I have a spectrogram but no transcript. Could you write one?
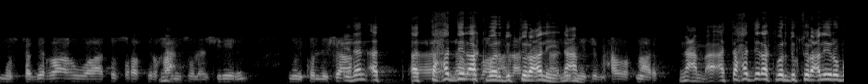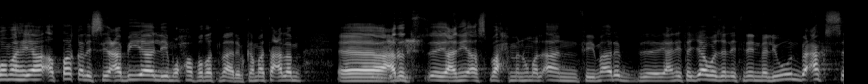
مستقرة وتصرف في الخامس والعشرين من كل شهر. اذا آه، التحدي الأكبر دكتور علي نعم. في محافظة مارب. نعم التحدي الأكبر دكتور علي ربما هي الطاقة الاستيعابية لمحافظة مارب. كما تعلم عدد يعني أصبح منهم الآن في مارب يعني تجاوز الاثنين مليون بعكس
